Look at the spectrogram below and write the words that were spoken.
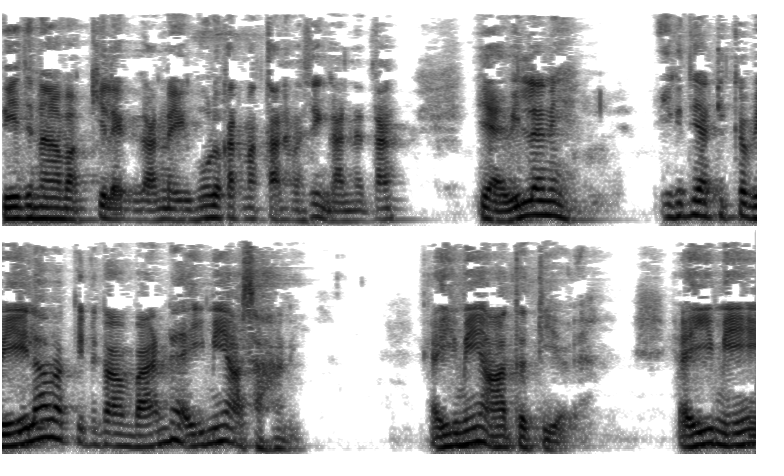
වේදනාවක් කියලා ගන්න ඒ මූල කර්මස්ථානේ වශයෙන් ගන්න නැත්නම් ඒ ඇවිල්ලානේ. ඒක දිහා ටික වේලාවක් ඉන්න ගමන් බලන්න ඇයි මේ අසහනයි? ඇයි මේ ආතතිය? ඇයි මේ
